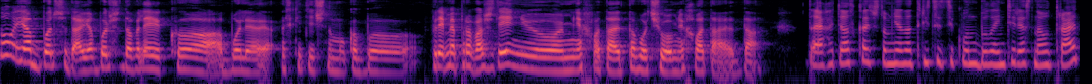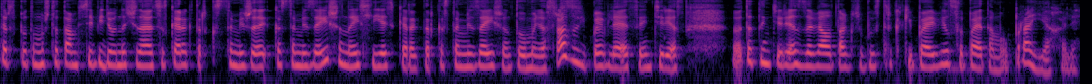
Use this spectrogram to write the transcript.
Ну, я больше, да, я больше давляю к более аскетичному, как бы, времяпровождению. Мне хватает того, чего мне хватает, да. Да, я хотела сказать, что мне на 30 секунд было интересно Outriders, потому что там все видео начинаются с character customization, а если есть character customization, то у меня сразу появляется интерес. Но этот интерес завял так же быстро, как и появился, поэтому проехали.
